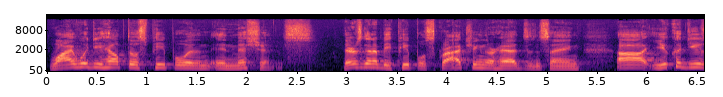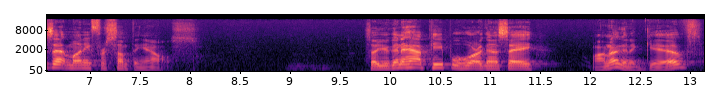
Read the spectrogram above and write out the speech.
Why would you help those people in, in missions? There's going to be people scratching their heads and saying, uh, you could use that money for something else. So you're going to have people who are going to say, I'm not going to give.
